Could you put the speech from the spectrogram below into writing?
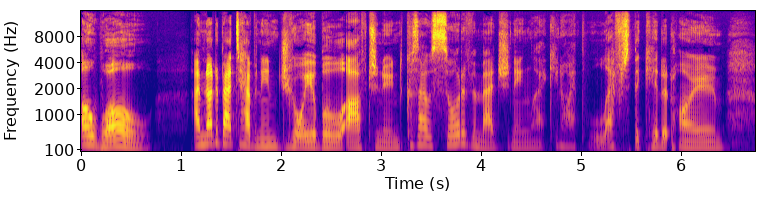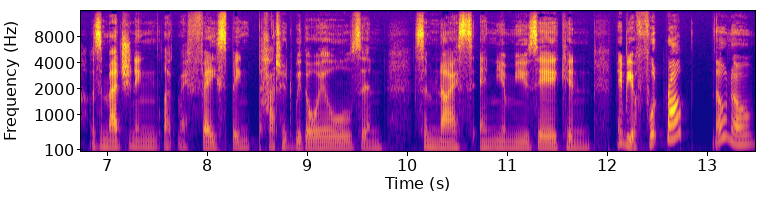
oh, whoa. I'm not about to have an enjoyable afternoon because I was sort of imagining, like, you know, I'd left the kid at home. I was imagining, like, my face being patted with oils and some nice Enya music and maybe a foot rub. No, no.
